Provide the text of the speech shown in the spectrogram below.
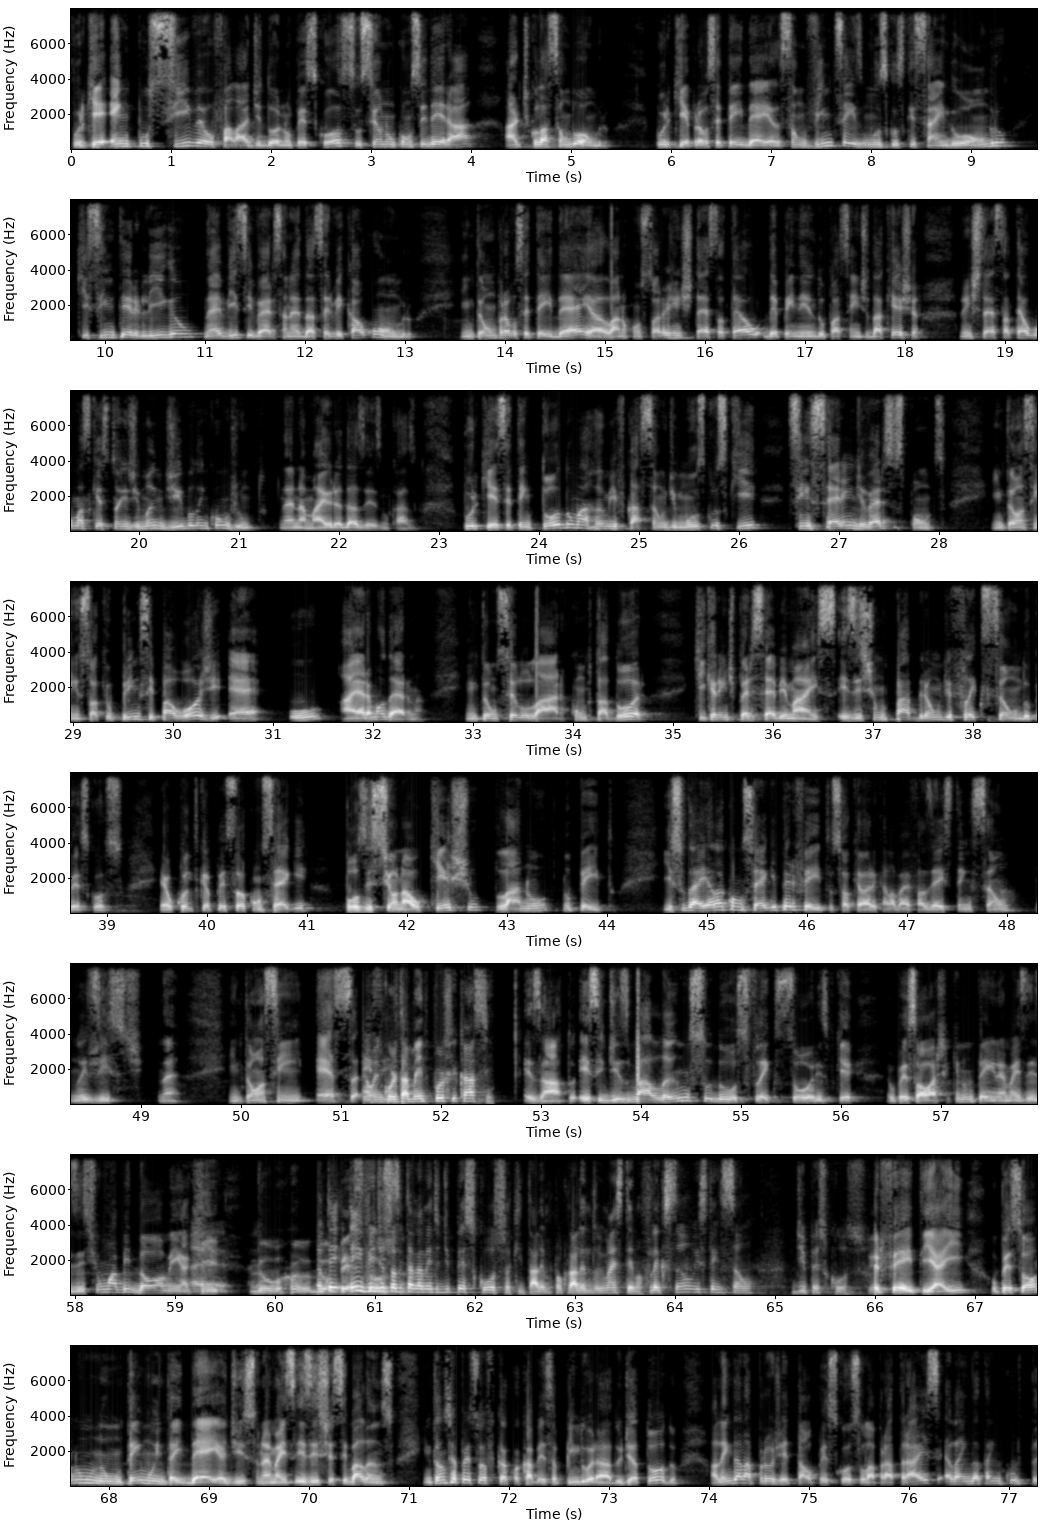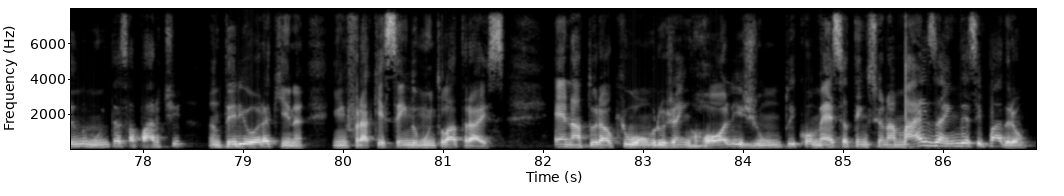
Porque é impossível falar de dor no pescoço se eu não considerar a articulação do ombro. Porque, para você ter ideia, são 26 músculos que saem do ombro que se interligam, né, vice-versa, né, da cervical com o ombro. Então, para você ter ideia, lá no consultório a gente testa até, dependendo do paciente da queixa, a gente testa até algumas questões de mandíbula em conjunto, né, na maioria das vezes, no caso. Por quê? Você tem toda uma ramificação de músculos que se inserem em diversos pontos. Então, assim, só que o principal hoje é o, a era moderna. Então, celular, computador, o que, que a gente percebe mais? Existe um padrão de flexão do pescoço. É o quanto que a pessoa consegue posicionar o queixo lá no, no peito. Isso daí ela consegue perfeito, só que a hora que ela vai fazer a extensão, não existe, né? Então, assim, essa... É um esse- encurtamento por ficar assim. Exato. Esse desbalanço dos flexores, porque o pessoal acha que não tem, né? Mas existe um abdômen aqui É, do, do Tem, tem pescoço. vídeo sobre treinamento de pescoço aqui, tá? Lembra procurar lendo mais tema. Flexão e extensão de pescoço. Perfeito. E aí o pessoal não, não tem muita ideia disso, né? Mas existe esse balanço. Então, se a pessoa ficar com a cabeça pendurada o dia todo, além dela projetar o pescoço lá para trás, ela ainda está encurtando muito essa parte anterior aqui, né? Enfraquecendo muito lá atrás. É natural que o ombro já enrole junto e comece a tensionar mais ainda esse padrão.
